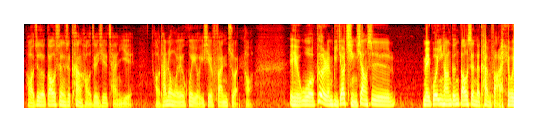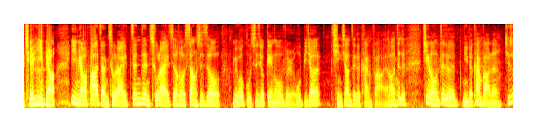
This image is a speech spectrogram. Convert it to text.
好，这个高盛是看好这些产业。好，他认为会有一些翻转。哈，诶，我个人比较倾向是美国银行跟高盛的看法。我觉得疫苗、疫苗发展出来，真正出来之后上市之后，美国股市就 game over 了。我比较倾向这个看法。然后这个庆隆，这个你的看法呢？其实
